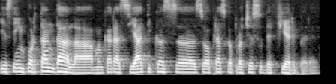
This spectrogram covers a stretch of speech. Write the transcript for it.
Este important, da, la mâncarea asiatică să se oprească procesul de fierbere,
